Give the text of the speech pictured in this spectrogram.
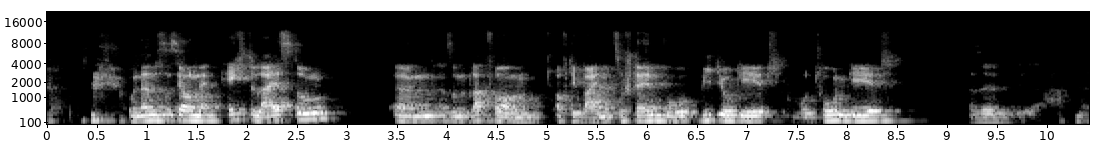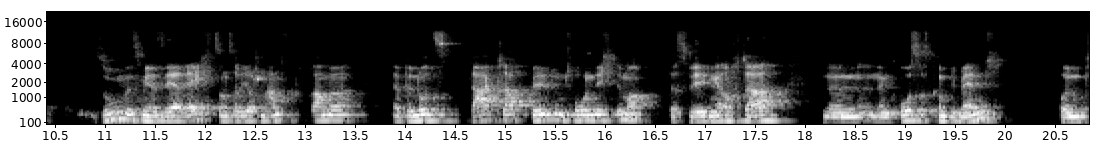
und dann ist es ja auch eine echte Leistung, ähm, so eine Plattform auf die Beine zu stellen, wo Video geht, wo Ton geht. Also Zoom ist mir sehr recht, sonst habe ich auch schon andere Programme benutzt. Da klappt Bild und Ton nicht immer. Deswegen auch da ein, ein großes Kompliment. Und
